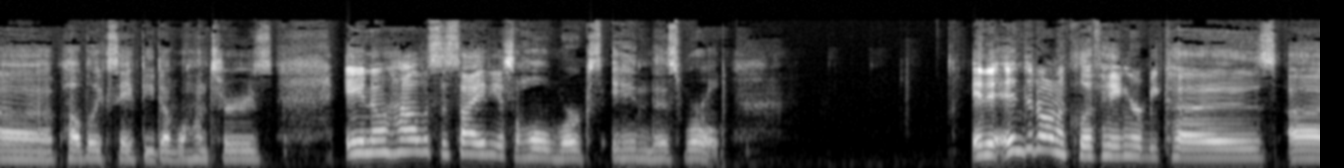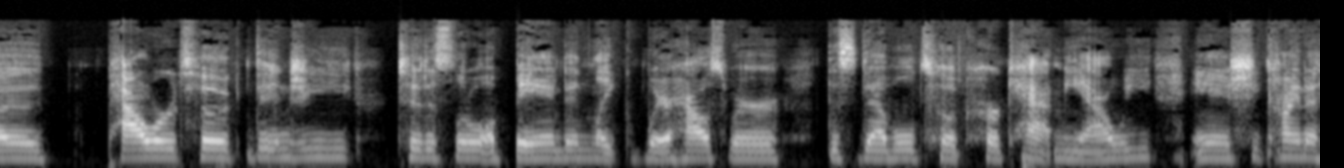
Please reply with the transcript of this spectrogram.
Uh, public safety devil hunters, and you know how the society as a whole works in this world. And it ended on a cliffhanger because uh, Power took Denji to this little abandoned like warehouse where this devil took her cat Meowy and she kind of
